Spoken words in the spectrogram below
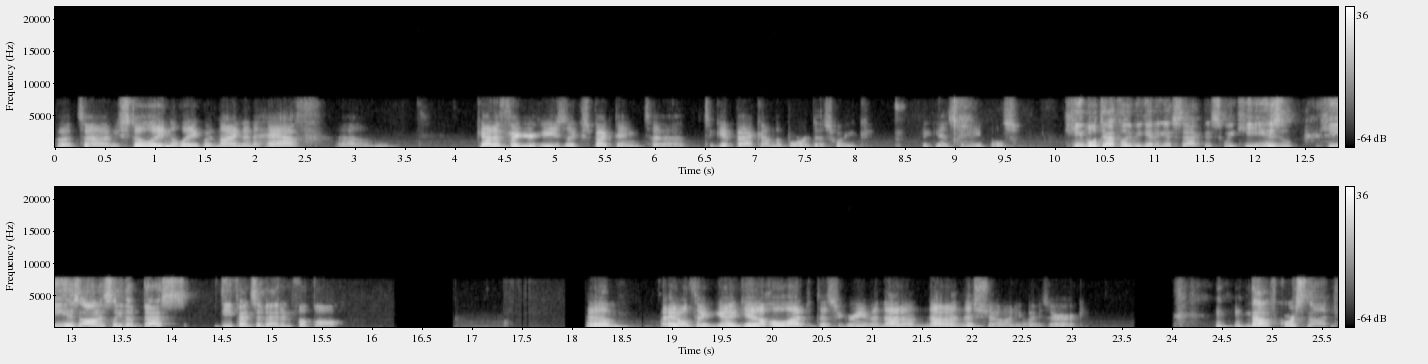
but uh, he's still leading the league with nine and a half. Um, Got to figure he's expecting to to get back on the board this week against the Eagles. He will definitely be getting a sack this week. He is he is honestly the best defensive end in football. Um, I don't think you're going to get a whole lot of disagreement. Not on not on this show, anyways, Eric. no, of course not.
